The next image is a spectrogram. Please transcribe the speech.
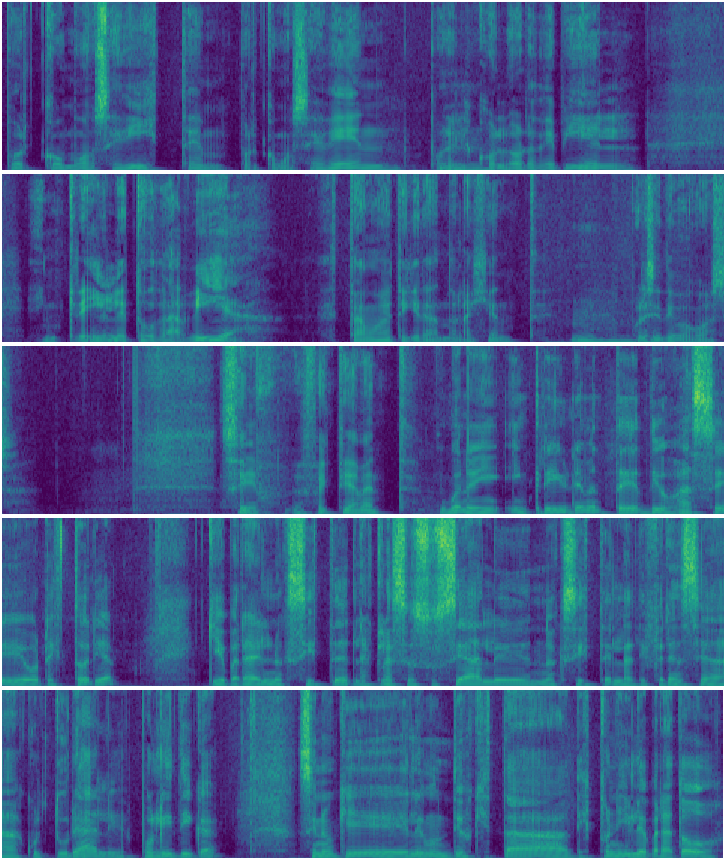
por cómo se visten, por cómo se ven, por el color de piel. Increíble, todavía estamos etiquetando a la gente por ese tipo de cosas. Sí, efectivamente. Y bueno, increíblemente Dios hace otra historia que para él no existen las clases sociales, no existen las diferencias culturales, políticas, sino que él es un Dios que está disponible para todos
